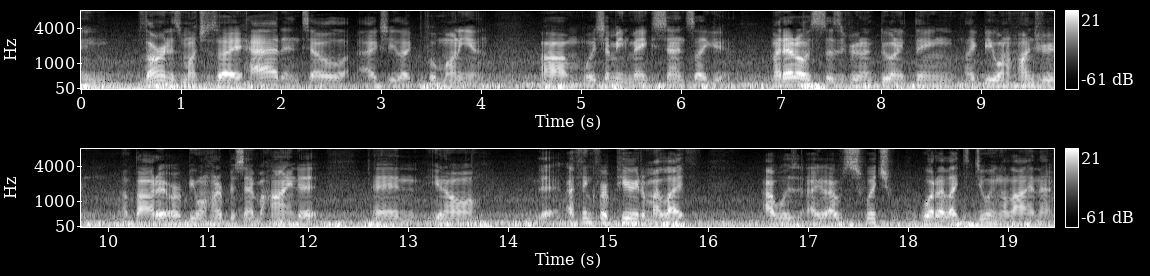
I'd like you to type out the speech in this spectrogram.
and learn as much as I had until I actually like put money in, um, which I mean makes sense. Like my dad always says, if you're gonna do anything, like be 100 about it or be 100% behind it and you know i think for a period of my life i was i, I would switch what i liked doing a lot and that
